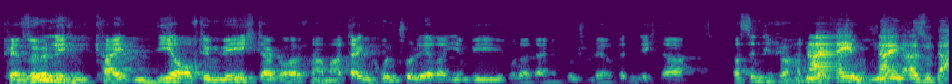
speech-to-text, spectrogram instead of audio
Persönlichkeiten dir auf dem Weg da geholfen haben? Hat dein Grundschullehrer irgendwie oder deine Grundschullehrerin dich da, was sind die für Nein, nein, also da,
